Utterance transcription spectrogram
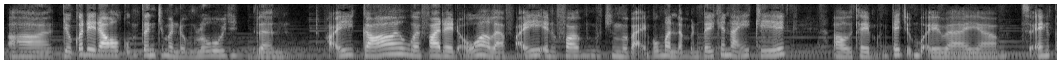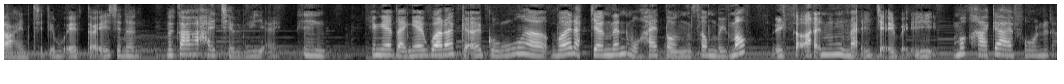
uh, dù có đi đâu cũng tin cho mình đường lui là phải có wifi đầy đủ hoặc là phải inform người bạn của mình là mình đi cái này cái kia. Ừ thì những cái chuẩn bị về uh, sự an toàn thì chuẩn bị kỹ cho nên mới có hai chiều như vậy. Ừ. Em nghe bạn nghe qua đó kể cũng uh, mới đặt chân đến một hai tuần xong bị mất điện thoại mẹ chị bị mất hai cái iPhone nữa đó.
